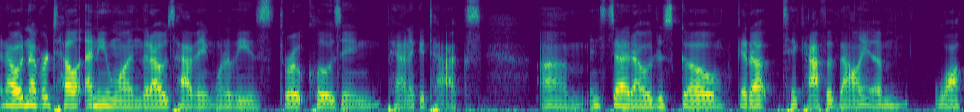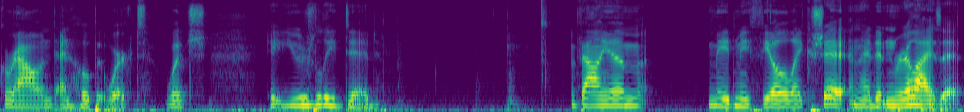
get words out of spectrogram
And I would never tell anyone that I was having one of these throat closing panic attacks. Um, instead, I would just go, get up, take half a Valium, walk around, and hope it worked, which it usually did. Valium made me feel like shit and I didn't realize it.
